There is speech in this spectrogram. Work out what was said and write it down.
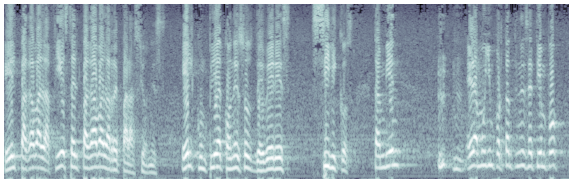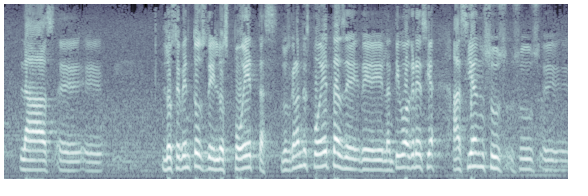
Él pagaba la fiesta, él pagaba las reparaciones, él cumplía con esos deberes cívicos. También era muy importante en ese tiempo las, eh, eh, los eventos de los poetas. Los grandes poetas de, la antigua Grecia hacían sus, sus eh,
